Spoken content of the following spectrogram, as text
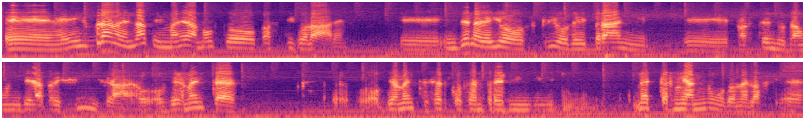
E, il brano è nato in maniera molto particolare. E, in genere io scrivo dei brani eh, partendo da un'idea precisa, ovviamente ovviamente cerco sempre di, mettermi a nudo nella, eh,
